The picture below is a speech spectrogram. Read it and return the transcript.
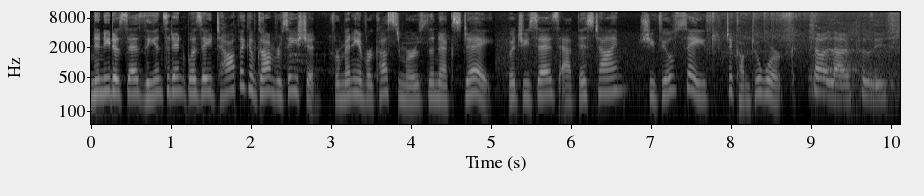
Nanita says the incident was a topic of conversation for many of her customers the next day, but she says at this time she feels safe to come to work. Saw a lot of police.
